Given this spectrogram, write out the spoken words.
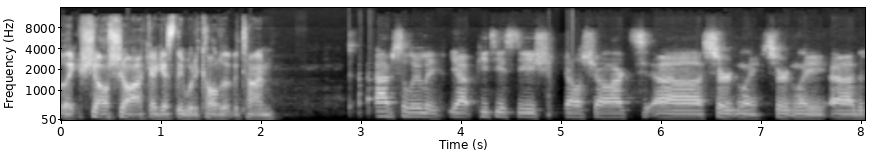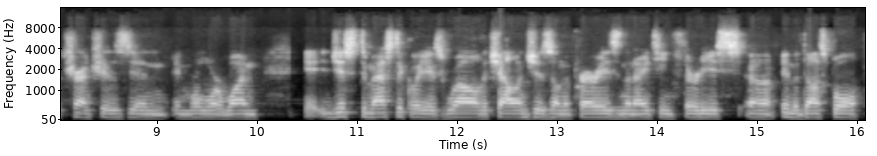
like shell shock. I guess they would have called it at the time. Absolutely, yeah. PTSD, shell shocked. Uh, certainly, certainly. Uh, the trenches in in World War One, just domestically as well. The challenges on the prairies in the 1930s uh, in the Dust Bowl.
